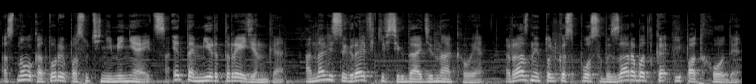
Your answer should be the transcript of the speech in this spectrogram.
основа которой по сути не меняется. Это мир трейдинга. Анализ и графики всегда одинаковые, разные только способы заработка и подходы.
